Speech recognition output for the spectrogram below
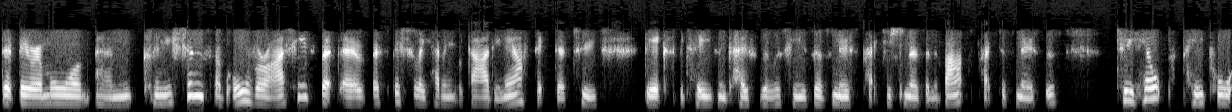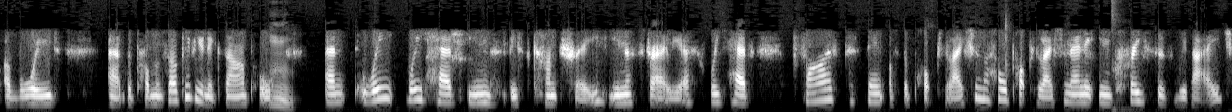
that there are more um, clinicians of all varieties, but uh, especially having regard in our sector to the expertise and capabilities of nurse practitioners and advanced practice nurses to help people avoid uh, the problems. I'll give you an example. Mm. And we we have in this country, in Australia, we have five percent of the population, the whole population, and it increases with age.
